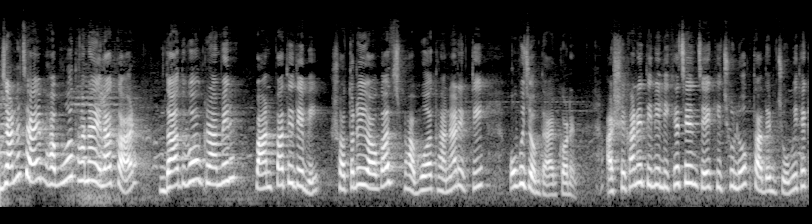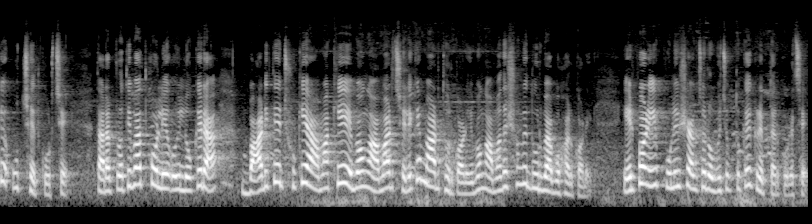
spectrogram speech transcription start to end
জানা যায়, ভাবুয়া থানা এলাকার দাদুয়া গ্রামের পানপাতি দেবী সতেরোই অগস্ট ভাবুয়া থানার একটি অভিযোগ দায়ের করেন। আর সেখানে তিনি লিখেছেন যে, কিছু লোক তাদের জমি থেকে উচ্ছেদ করছে। তারা প্রতিবাদ করলে ওই লোকেরা বাড়িতে ঢুকে আমাকে এবং আমার ছেলেকে মারধর করে এবং আমাদের সঙ্গে দুর্ব্যবহার করে। এরপরে পুলিশ একজন অভিযুক্তকে গ্রেপ্তার করেছে।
